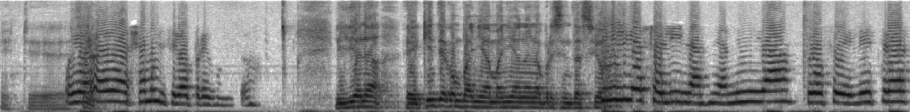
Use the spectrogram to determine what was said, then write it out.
Este, Voy a sí. llamo y se lo pregunto. Liliana, eh, ¿quién te acompaña mañana en la presentación? Silvia Salinas, mi amiga, profe de letras,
